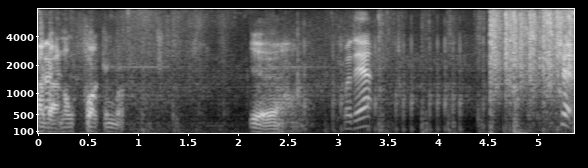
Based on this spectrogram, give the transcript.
I'm got no fucking. Mo- Yeah. Where they at? Shit.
